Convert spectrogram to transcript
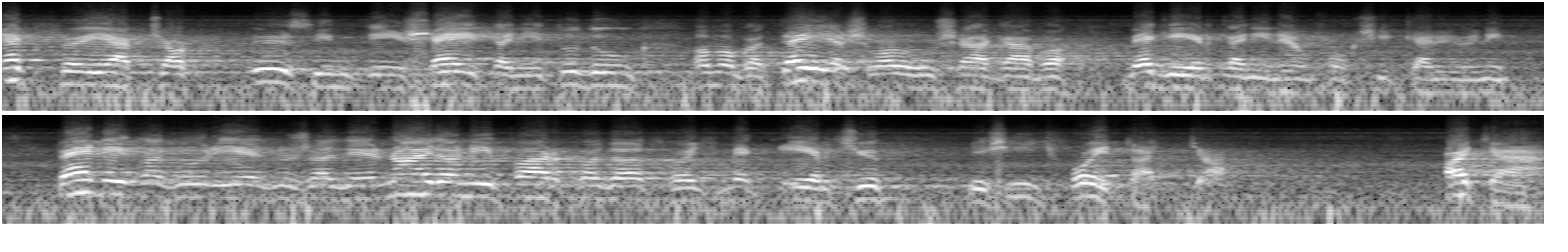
legfőjebb csak őszintén sejteni tudunk, a maga teljes valóságába megérteni nem fog sikerülni. Pedig az Úr Jézus azért nagyon iparkodott, hogy megértsük, és így folytatja. Atyám,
